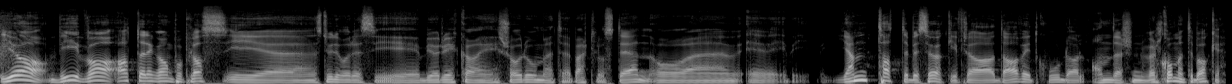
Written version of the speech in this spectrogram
Ja, vi var atter en gang på plass i uh, studioet vårt i Bjørvika, i showrommet til Bertil Osten. Og uh, gjentatte besøk fra David Kordal Andersen. Velkommen tilbake.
